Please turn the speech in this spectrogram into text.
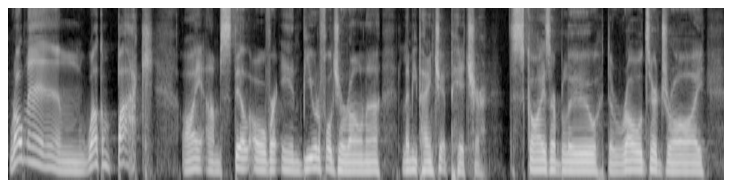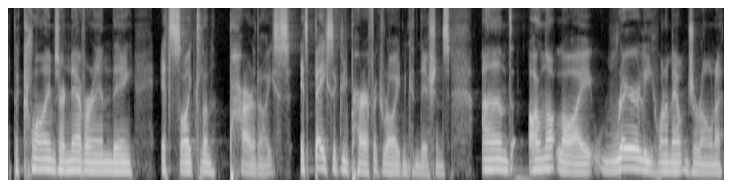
Roadman, welcome back. I am still over in beautiful Girona. Let me paint you a picture. The skies are blue, the roads are dry, the climbs are never ending. It's cycling paradise. It's basically perfect riding conditions. And I'll not lie, rarely when I'm out in Girona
